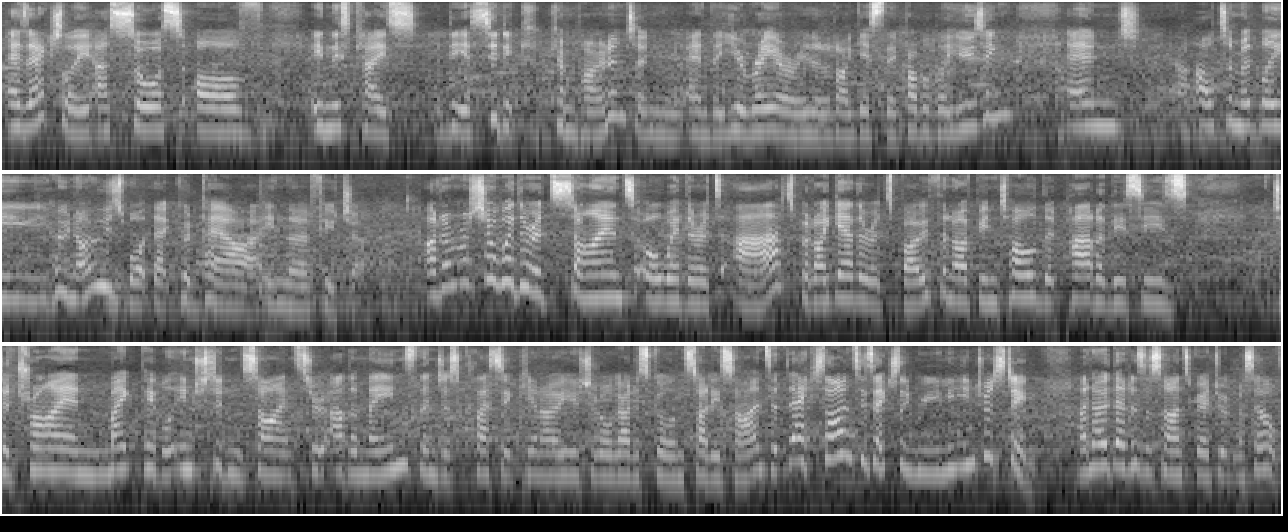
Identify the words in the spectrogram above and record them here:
as actually a source of, in this case, the acidic component and, and the urea in it, I guess they're probably using. And ultimately, who knows what that could power in the future. I'm not sure whether it's science or whether it's art, but I gather it's both. And I've been told that part of this is to try and make people interested in science through other means than just classic, you know, you should all go to school and study science. It, science is actually really interesting. I know that as a science graduate myself.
